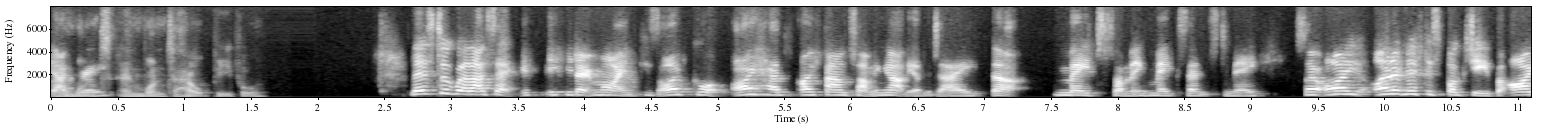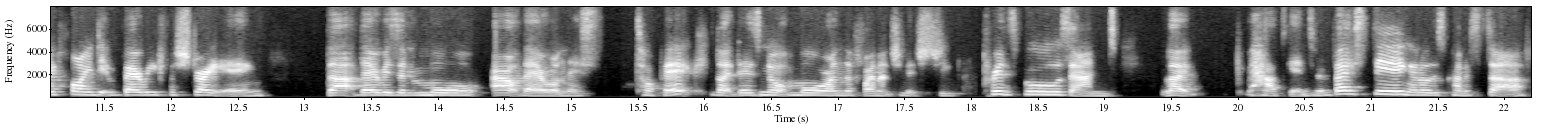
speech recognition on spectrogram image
yeah, and want and want to help people. Let's talk about that sec if, if you don't mind, because I've got I had I found something out the other day that made something make sense to me. So I I don't know if this bugs you, but I find it very frustrating that there isn't more out there on this topic. Like there's not more on the financial literacy principles and like how to get into investing and all this kind of stuff.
